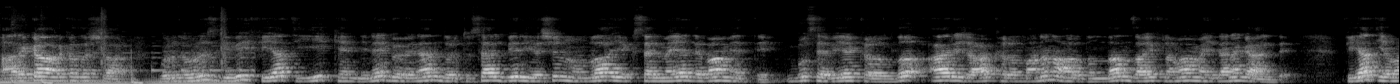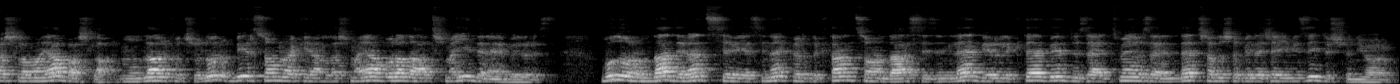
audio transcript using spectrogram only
Harika arkadaşlar. Gördüğünüz gibi fiyat iyi kendine güvenen dürtüsel bir yeşil mumla yükselmeye devam etti. Bu seviye kırıldı. Ayrıca kırılmanın ardından zayıflama meydana geldi. Fiyat yavaşlamaya başlar. Mumlar küçülür. Bir sonraki anlaşmaya burada atışmayı deneyebiliriz. Bu durumda direnç seviyesine kırdıktan sonra sizinle birlikte bir düzeltme üzerinde çalışabileceğimizi düşünüyorum.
